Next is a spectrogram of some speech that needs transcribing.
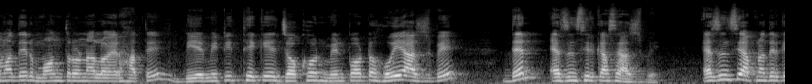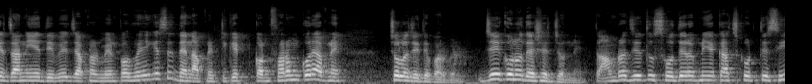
আমাদের মন্ত্রণালয়ের হাতে বিএমইটির থেকে যখন মেন পাওয়ারটা হয়ে আসবে দেন এজেন্সির কাছে আসবে। এজেন্সি আপনাদেরকে জানিয়ে দেবে যে আপনার মেন পাওয়ার হয়ে গেছে দেন আপনি টিকিট কনফার্ম করে আপনি চলে যেতে পারবেন, যে কোনো দেশের জন্য। তো আমরা যেহেতু সৌদি আরব নিয়ে কাজ করতেছি,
